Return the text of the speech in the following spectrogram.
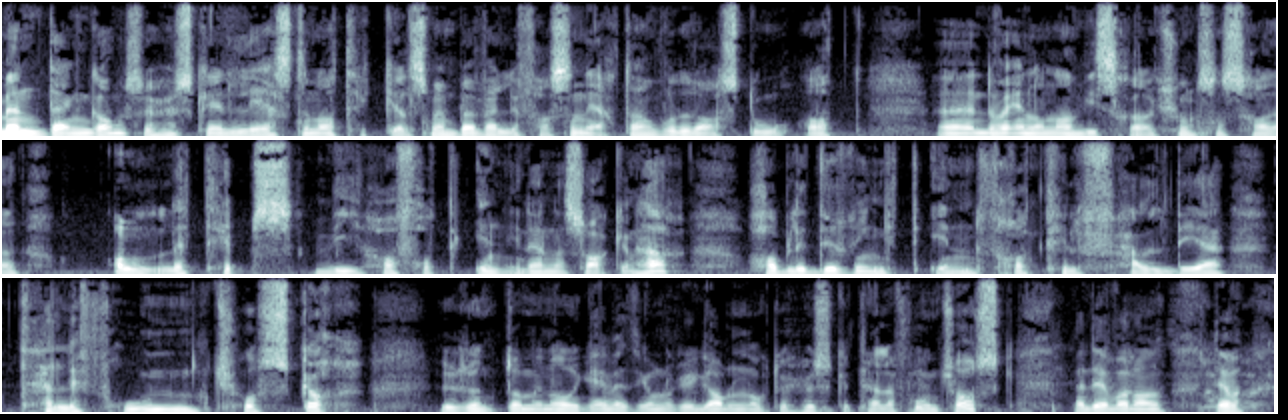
men den gang så husker jeg leste en artikkel som jeg ble veldig fascinert av, hvor det da sto at eh, det var en eller annen avisredaksjon som sa det alle tips vi har fått inn i denne saken her, har blitt ringt inn fra tilfeldige telefonkiosker rundt om i Norge. Jeg vet ikke om dere er gamle nok til å huske telefonkiosk. Men det var, den, det var,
